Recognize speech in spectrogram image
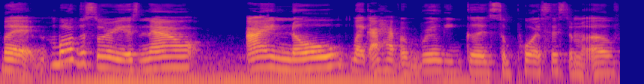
But more of the story is now I know like I have a really good support system of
